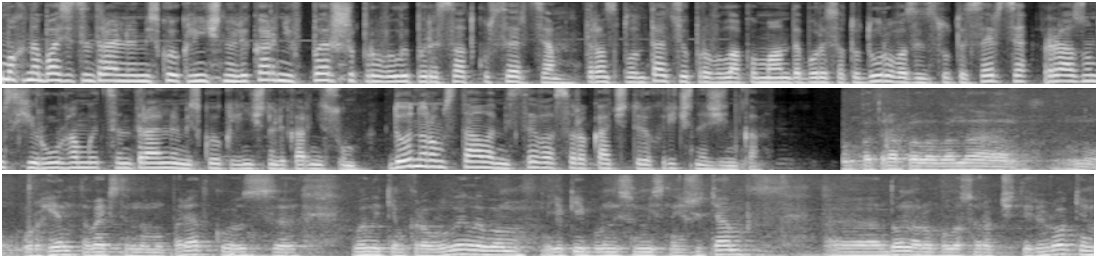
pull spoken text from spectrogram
Сумах на базі центральної міської клінічної лікарні вперше провели пересадку серця. Трансплантацію провела команда Бориса Тодурова з інституту серця разом з хірургами центральної міської клінічної лікарні Сум. Донором стала місцева 44-річна жінка. Потрапила вона ну, ургентно в екстреному порядку з великим крововиливом, який був несумісний з життям. Е, Донору було 44 роки.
